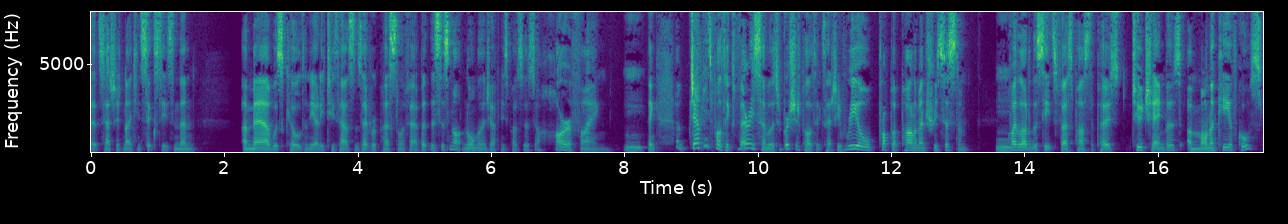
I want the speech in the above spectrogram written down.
assassination 1960s, and then a mayor was killed in the early 2000s over a personal affair. But this is not normal in Japanese politics. It's a horrifying mm. thing. Uh, Japanese politics very similar to British politics, actually. Real proper parliamentary system. Mm. Quite a lot of the seats first past the post. Two chambers, a monarchy, of course,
